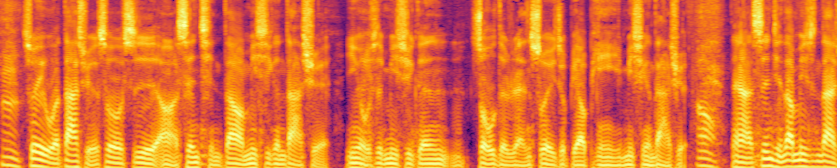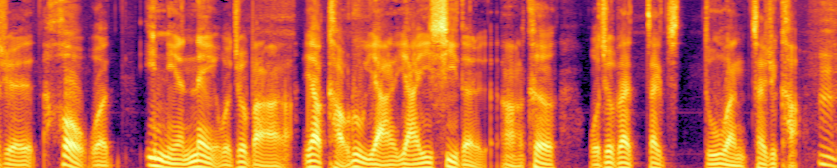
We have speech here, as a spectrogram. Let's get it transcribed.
嗯，所以我大学的时候是啊申请到密西根大学，因为我是密西根州的人，所以就比较便宜密西根大学。哦，那申请到密西根大学后，我一年内我就把要考入牙牙医系的啊课，我就在在读完再去考，嗯，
